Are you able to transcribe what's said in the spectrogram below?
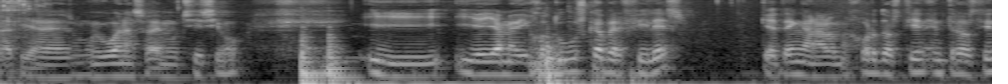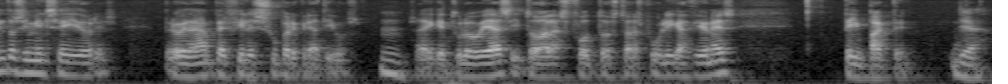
la tía es muy buena, sabe muchísimo. Y, y ella me dijo, tú busca perfiles que tengan a lo mejor 200, entre 200 y 1000 seguidores, pero que tengan perfiles súper creativos. Mm, O sea, de que tú lo veas y todas las fotos, todas las publicaciones te impacten. Ya.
